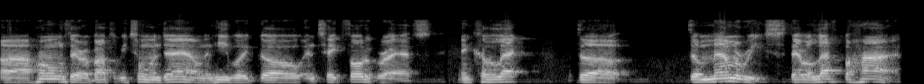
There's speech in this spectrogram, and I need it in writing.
uh, homes that were about to be torn down, and he would go and take photographs and collect the the memories that were left behind.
